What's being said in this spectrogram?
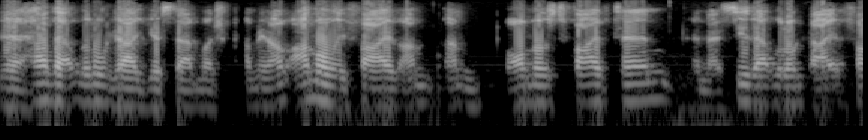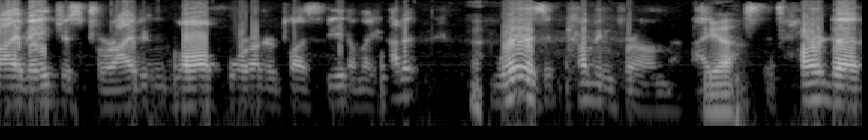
Yeah, how that little guy gets that much. I mean, I'm, I'm only five. I'm I'm almost five ten, and I see that little guy at five eight just driving the ball 400 plus feet. I'm like, how did? Where is it coming from? I, Yeah. it's, it's hard to.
